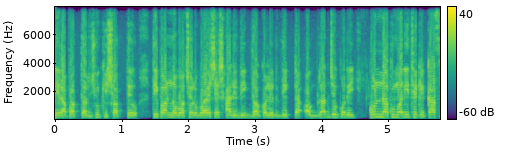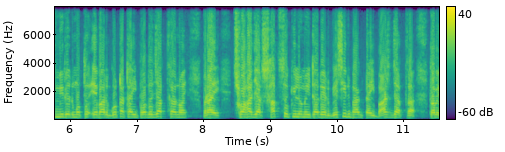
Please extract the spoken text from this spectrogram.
নিরাপত্তার ঝুঁকি সত্ত্বেও তিপান্ন বছর বয়সে শারীরিক ধকলের দিকটা অগ্রাহ্য করেই কন্যাকুমারী থেকে কাশ্মীরের মতো এবার গোটাটাই পদযাত্রা নয়, প্রায় ছ হাজার সাতশো কিলোমিটারের বেশিরভাগটাই বাসযাত্রা, তবে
